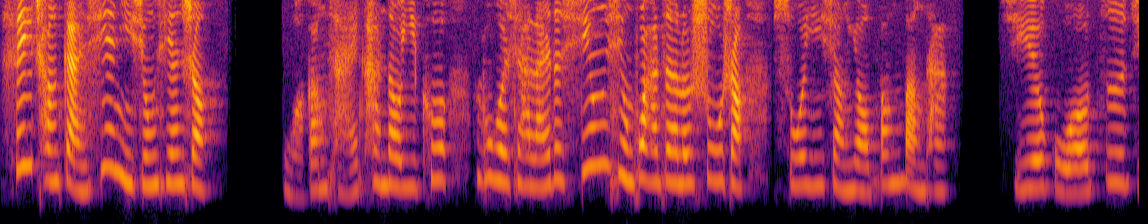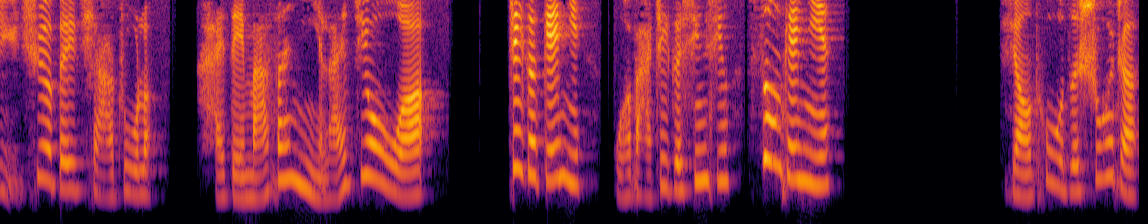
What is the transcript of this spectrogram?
非常感谢你，熊先生。我刚才看到一颗落下来的星星挂在了树上，所以想要帮帮它，结果自己却被卡住了，还得麻烦你来救我。这个给你，我把这个星星送给你。小兔子说着，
